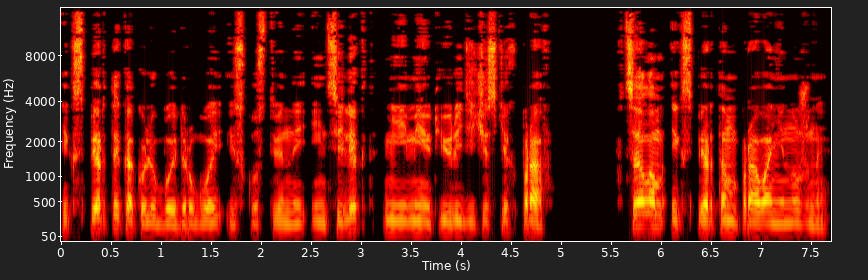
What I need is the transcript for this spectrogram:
эксперты, как и любой другой искусственный интеллект, не имеют юридических прав. В целом экспертам права не нужны.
